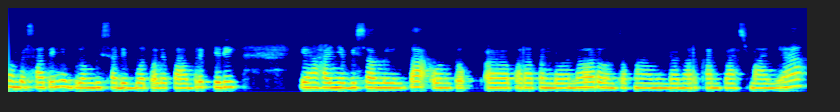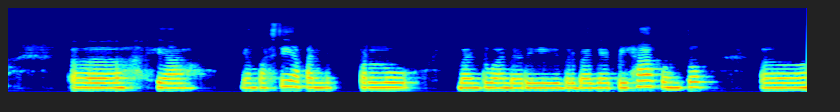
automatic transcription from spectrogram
sampai saat ini belum bisa dibuat oleh pabrik, jadi ya hanya bisa minta untuk uh, para pendonor untuk mendonorkan plasmanya. Uh, ya, yang pasti akan perlu bantuan dari berbagai pihak untuk uh,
